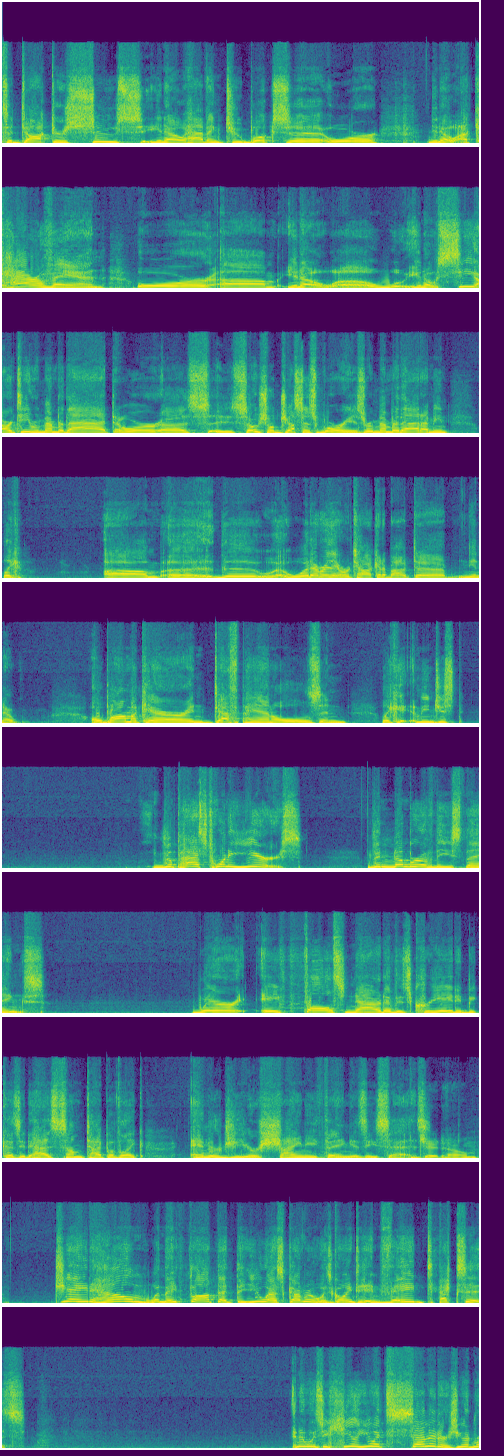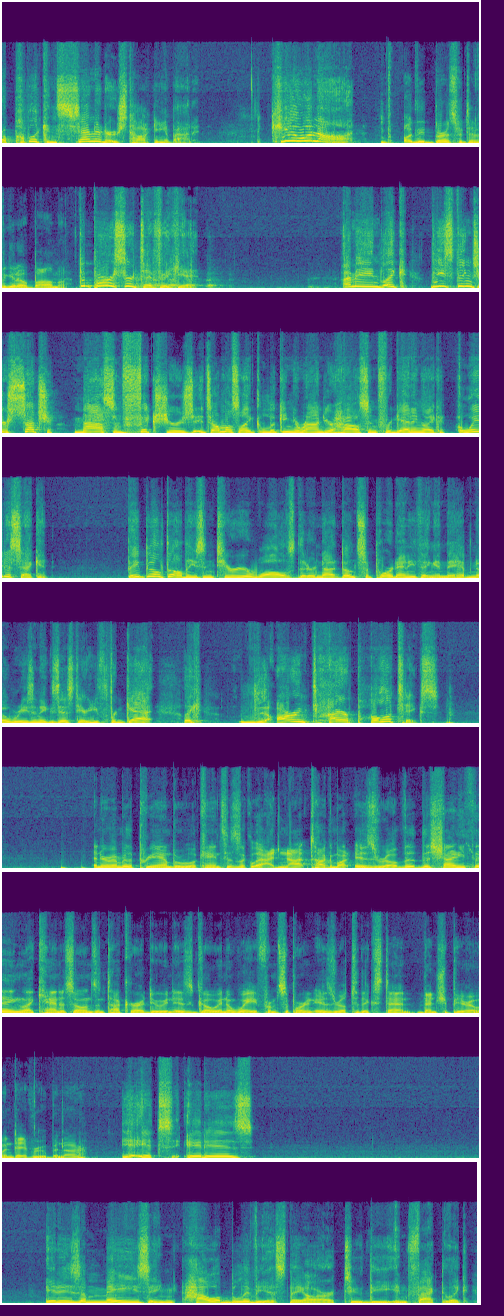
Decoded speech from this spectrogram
To Dr. Seuss, you know, having two books uh, or, you know, a caravan or, um, you know, uh, you know, CRT, remember that? Or uh, social justice warriors, remember that? I mean, like, um, uh, the whatever they were talking about, uh, you know, Obamacare and death panels and like, I mean, just the past 20 years, the number of these things where a false narrative is created because it has some type of like energy or shiny thing, as he says. Jade Helm. Jade Helm, when they thought that the U.S. government was going to invade Texas. And it was a huge, you had senators, you had Republican senators talking about it. QAnon, Oh, the birth certificate Obama. the birth certificate. I mean, like these things are such massive fixtures. It's almost like looking around your house and forgetting, like, oh, wait a second. They built all these interior walls that are not don't support anything, and they have no reason to exist here. You forget, like, the, our entire politics And remember the preamble Will Cain says, look, I'm not talking about Israel. The the shiny thing like Candace Owens and Tucker are doing is going away from supporting Israel to the extent Ben Shapiro and Dave Rubin are. Yeah, It's it is it is amazing how oblivious they are to the in fact like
